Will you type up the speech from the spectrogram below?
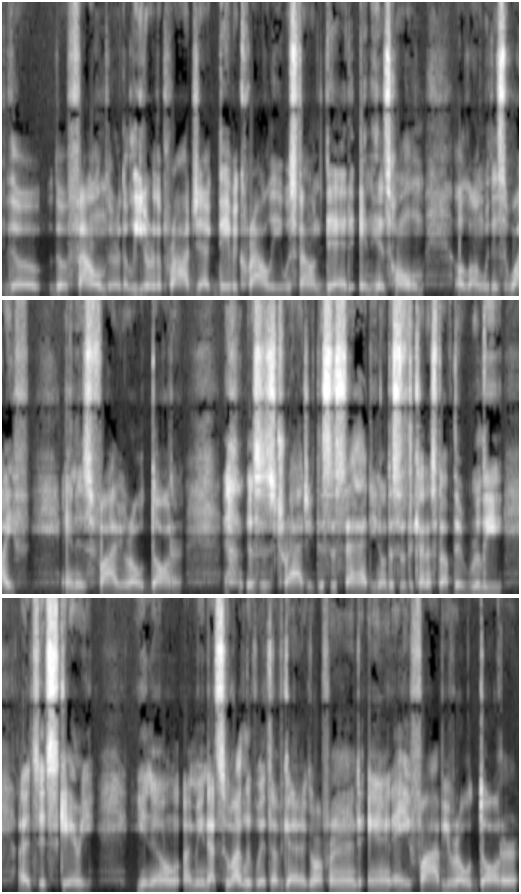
the the founder, the leader of the project, David Crowley, was found dead in his home along with his wife and his five-year-old daughter. This is tragic. This is sad. You know, this is the kind of stuff that really uh, it's it's scary. You know, I mean, that's who I live with. I've got a girlfriend and a five year old daughter.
